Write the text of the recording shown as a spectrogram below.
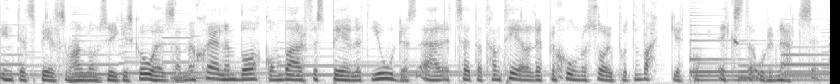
inte ett spel som handlar om psykisk ohälsa, men skälen bakom varför spelet gjordes är ett sätt att hantera depression och sorg på ett vackert och extraordinärt sätt.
